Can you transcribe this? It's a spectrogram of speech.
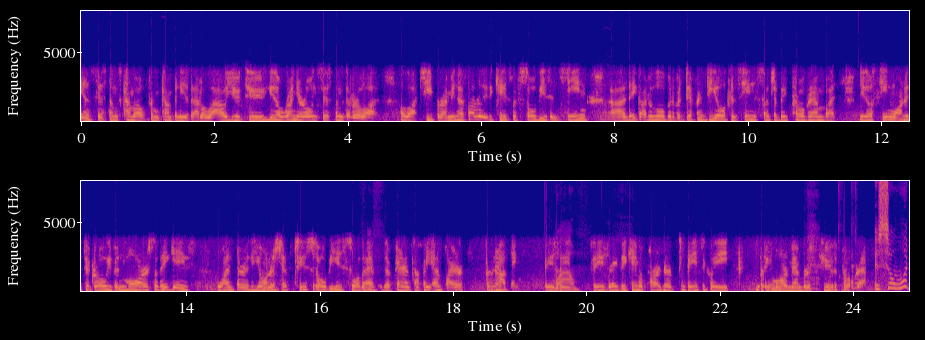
end systems come out from companies that allow you to, you know, run your own systems that are a lot, a lot cheaper. I mean, that's not really the case with Sobeys and Scene. Uh, they got a little bit of a different deal because Scene's such a big program, but you know, Scene wanted to grow even more, so they gave one third of the ownership to Sobeys, well, the, their parent company Empire, for nothing basically wow. they, they became a partner to basically bring more members to the program. So what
